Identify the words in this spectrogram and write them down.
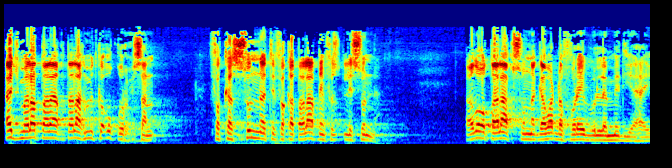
Ajmal alaaq alaaq midka u quruxsan fakasunati faka alaaqin lisunna adoo alaaq sunna gabadha furay buu la mid yahay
